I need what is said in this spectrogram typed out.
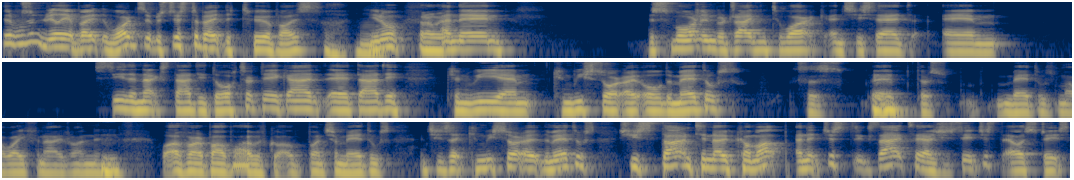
It wasn't really about the words. It was just about the two of us, you know. Brilliant. And then this morning we're driving to work, and she said, um, "See the next daddy daughter day, Gad, uh, daddy. Can we um, can we sort out all the medals? Says uh, there's medals my wife and I run and whatever blah blah. We've got a bunch of medals, and she's like, "Can we sort out the medals?" She's starting to now come up, and it just exactly as you say, it just illustrates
